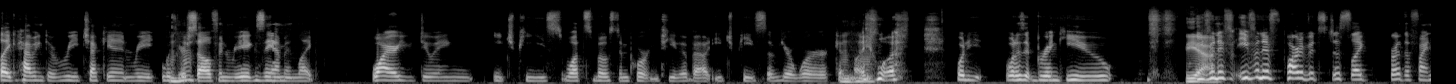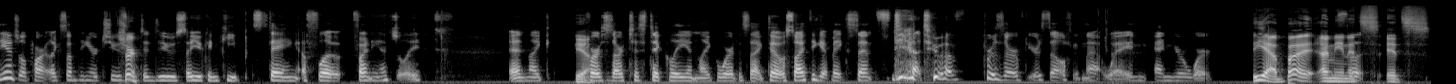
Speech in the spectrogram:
like having to recheck in re- with Mhm. yourself and re-examine like why are you doing each piece? What's most important to you about each piece of your work, and like what what do you what does it bring you? Yeah. even if even if part of it's just like for the financial part like something you're choosing Sure. to do so you can keep staying afloat financially and like Yeah. versus artistically and like where does that go so i think it makes sense yeah to have preserved yourself in that way and, and your work Yeah, but I mean, So- it's it's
